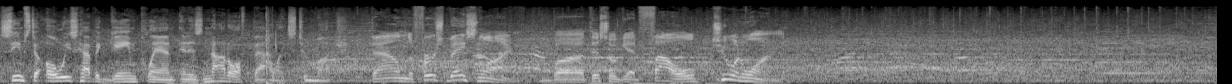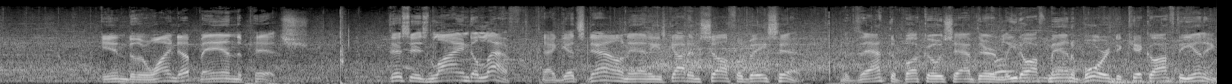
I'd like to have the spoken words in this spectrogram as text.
seems to always have a game plan, and is not off balance too much. Down the first baseline, but this will get foul, two and one. Into the windup and the pitch. This is line to left. That gets down, and he's got himself a base hit. With that, the Buckos have their leadoff man aboard to kick off the inning.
